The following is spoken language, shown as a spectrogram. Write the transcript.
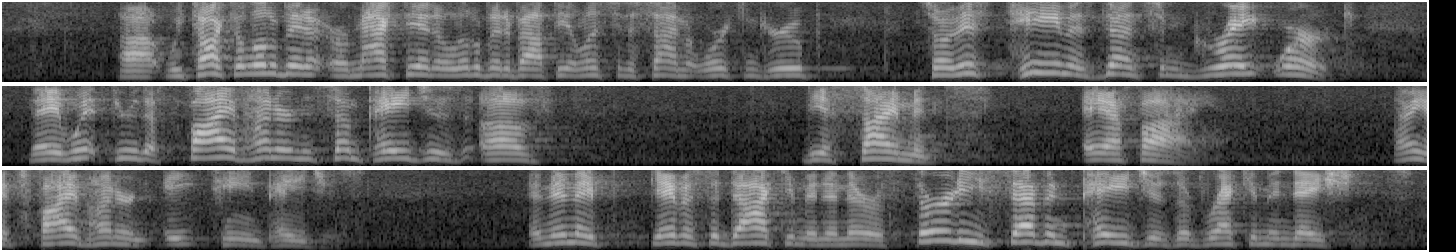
Uh, we talked a little bit, or Mac did a little bit about the enlisted assignment working group. So this team has done some great work. They went through the 500 and some pages of the assignments, AFI. I think it's 518 pages. And then they gave us a document, and there are 37 pages of recommendations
